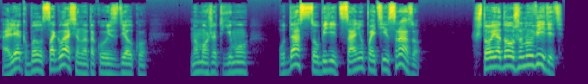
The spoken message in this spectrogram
Олег был согласен на такую сделку, но, может, ему удастся убедить Саню пойти сразу. Что я должен увидеть?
